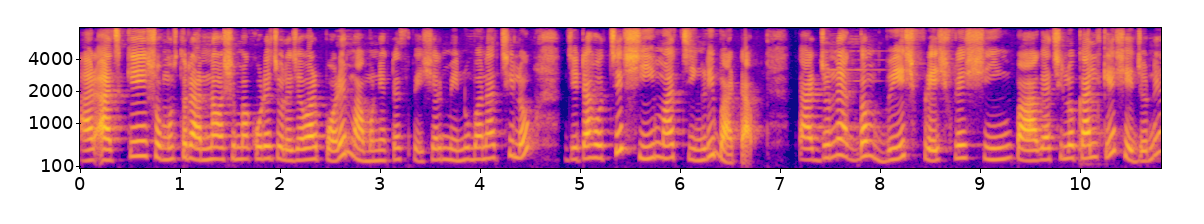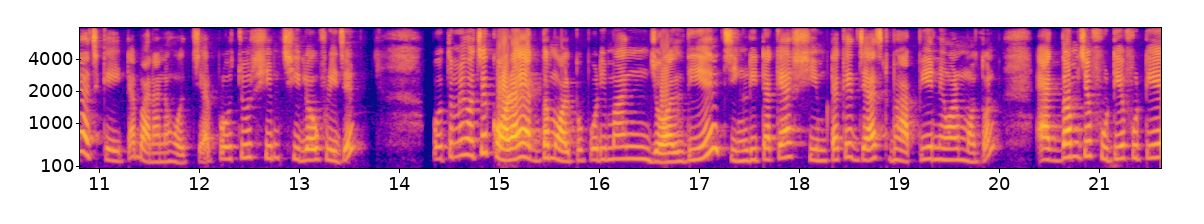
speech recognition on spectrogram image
আর আজকে সমস্ত রান্না অসীমা করে চলে যাওয়ার পরে মামনি একটা স্পেশাল মেনু বানাচ্ছিল, যেটা হচ্ছে শিম আর চিংড়ি বাটা। তার জন্য একদম বেশ ফ্রেশ ফ্রেশ শিম পাওয়া গেছিল কালকে সেজন্য আজকে এইটা বানানো হচ্ছে। আর প্রচুর শিম ছিল ফ্রিজে প্রথমে হচ্ছে কড়াই একদম অল্প পরিমাণ জল দিয়ে চিংড়িটাকে আর শিমটাকে জাস্ট ভাপিয়ে নেওয়ার মতন। একদম যে ফুটিয়ে ফুটিয়ে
